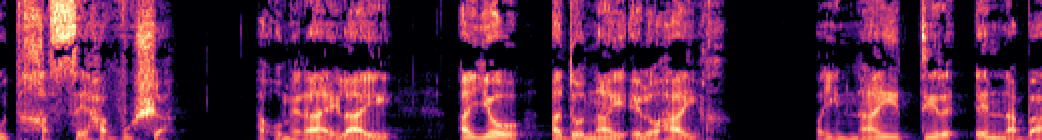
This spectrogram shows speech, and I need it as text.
ותכסה הבושה. האומרה אלי, איו, אדוני אלוהיך, עיני תראנה בה,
